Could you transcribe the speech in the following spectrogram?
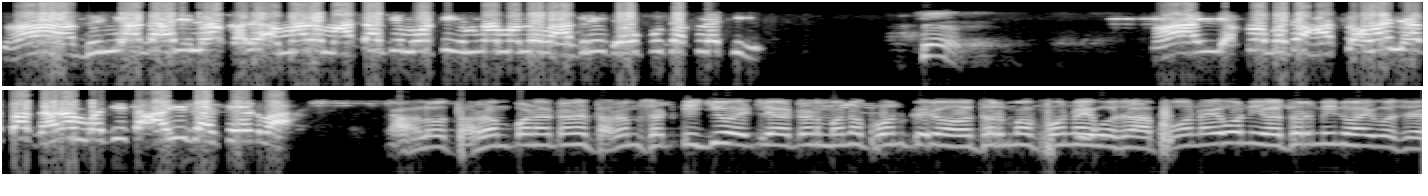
હા દુનિયાદારી ના કરે. અમારે માતાજી મોટી એમના મને વાઘરી દેવ પૂજક નથી. હા ઈ એટલો બધો હાસો હોય ને તો ધર્મ વજી આવી જાય તેડવા. હાલો ધરમ પણ અટણે ધરમ સટકી ગયો એટલે અટણ મને ફોન કર્યો. અધર્મ ફોન આવ્યો છે. આ ફોન આવ્યો નહીં અધર્મી નો આવ્યો છે.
